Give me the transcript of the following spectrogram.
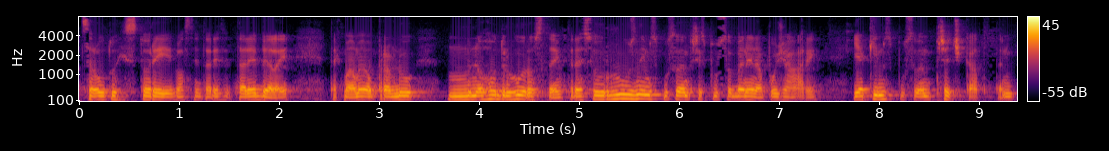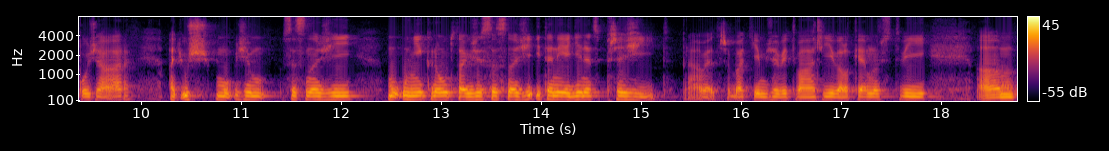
celou tu historii vlastně tady, tady byly, tak máme opravdu mnoho druhů rostlin, které jsou různým způsobem přizpůsobeny na požáry. Jakým způsobem přečkat ten požár, ať už že se snaží mu uniknout, takže se snaží i ten jedinec přežít. Právě třeba tím, že vytváří velké množství um,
